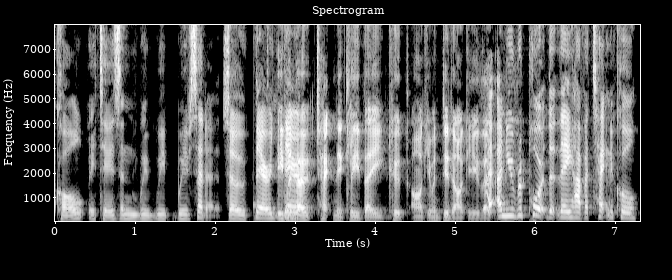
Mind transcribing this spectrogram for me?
call. It is, and we, we, we've said it. So they're Even they're, though technically they could argue and did argue that and you report that they have a technical,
